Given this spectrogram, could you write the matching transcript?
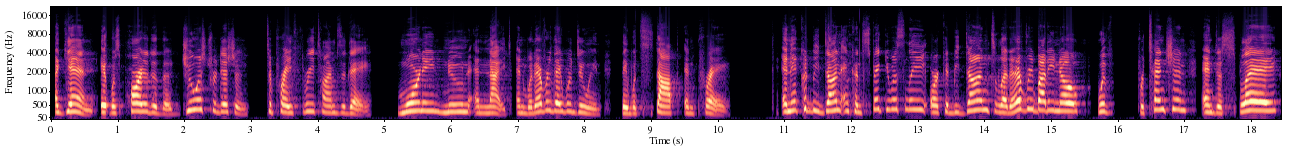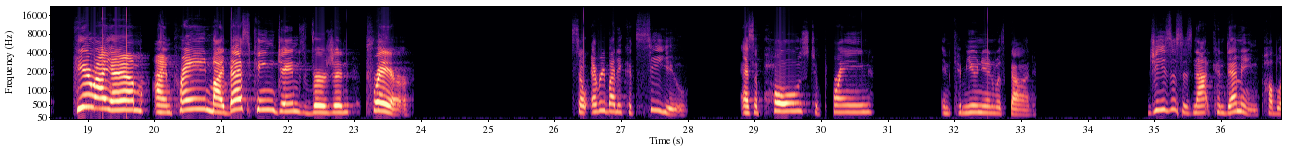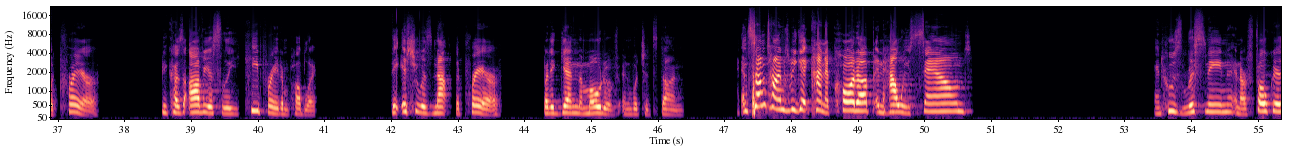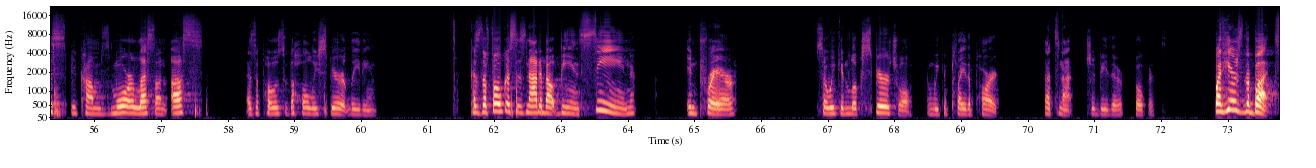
Again, it was part of the Jewish tradition to pray three times a day morning, noon, and night. And whatever they were doing, they would stop and pray. And it could be done inconspicuously, or it could be done to let everybody know with pretension and display. Here I am, I'm praying my best King James Version prayer. So everybody could see you, as opposed to praying in communion with God. Jesus is not condemning public prayer because obviously he prayed in public. The issue is not the prayer, but again, the motive in which it's done. And sometimes we get kind of caught up in how we sound and who's listening, and our focus becomes more or less on us as opposed to the Holy Spirit leading. Because the focus is not about being seen in prayer so we can look spiritual and we can play the part. That's not should be the focus. But here's the but.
